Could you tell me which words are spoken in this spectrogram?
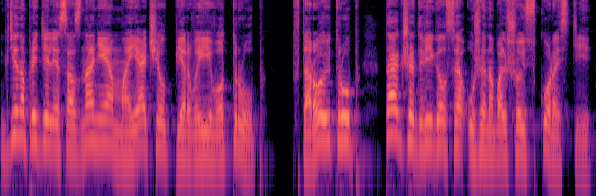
где на пределе сознания маячил первый его труп. Второй труп также двигался уже на большой скорости,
